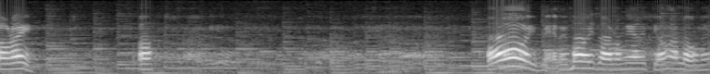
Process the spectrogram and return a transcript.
Nhau đâu đây? à, Ôi, mẹ mày bơi giờ nó nghe tiếng ăn lồn đấy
